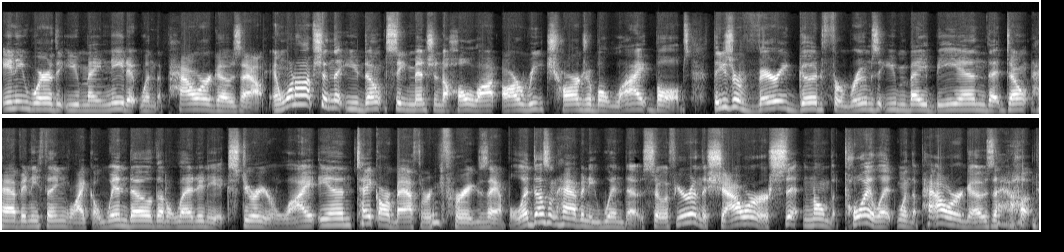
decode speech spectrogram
anywhere that you may need it when the power goes out. And one option that you don't see mentioned a whole lot are rechargeable light bulbs. These are very good for rooms that you may be in that don't have anything like a window that'll let any exterior light in. Take our bathroom for example. It doesn't have any windows, so if you're in the shower or sitting on the toilet when the power goes out,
